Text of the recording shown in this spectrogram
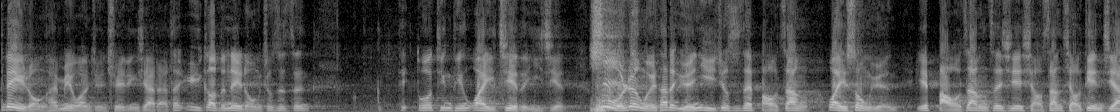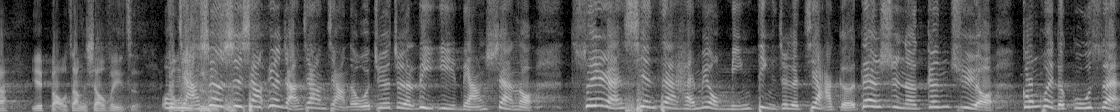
内容还没有完全确定下来，它预告的内容就是真。多听听外界的意见，是我认为它的原意就是在保障外送员，也保障这些小商小店家，也保障消费者。我假设是像院长这样讲的，我觉得这个利益良善哦。虽然现在还没有明定这个价格，但是呢，根据哦工会的估算，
